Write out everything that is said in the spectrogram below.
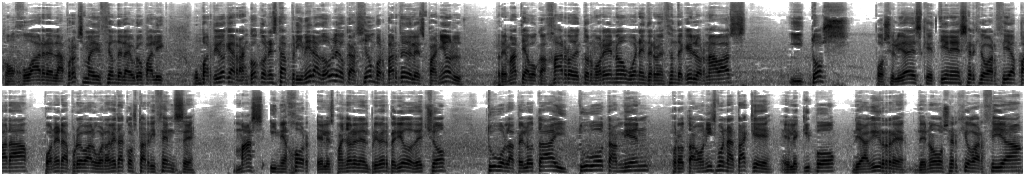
con jugar la próxima edición de la Europa League. Un partido que arrancó con esta primera doble ocasión por parte del español. Remate a bocajarro de Héctor Moreno, buena intervención de Keylor Navas y dos posibilidades que tiene Sergio García para poner a prueba al guardameta costarricense. Más y mejor el español en el primer periodo, de hecho, tuvo la pelota y tuvo también protagonismo en ataque el equipo de Aguirre. De nuevo Sergio García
